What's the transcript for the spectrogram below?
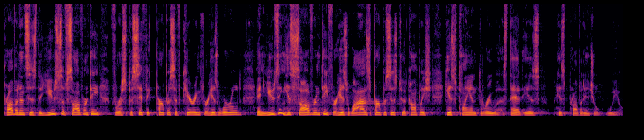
Providence is the use of sovereignty for a specific purpose of caring for his world and using his sovereignty for his wise purposes to accomplish his plan through us. That is his providential will.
